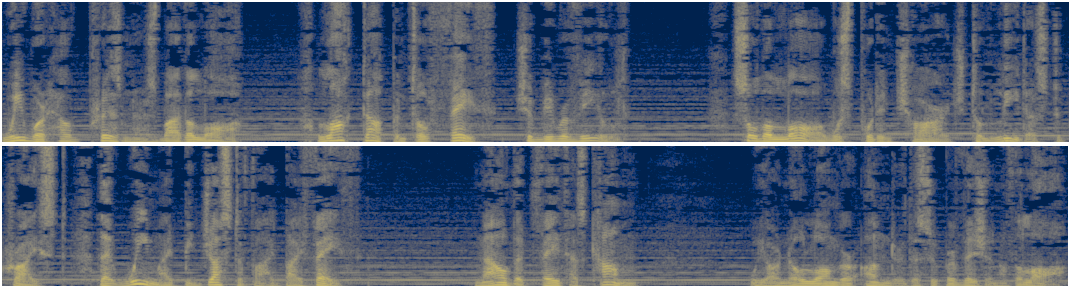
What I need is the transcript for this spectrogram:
we were held prisoners by the law, locked up until faith should be revealed. So the law was put in charge to lead us to Christ, that we might be justified by faith. Now that faith has come, we are no longer under the supervision of the law.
